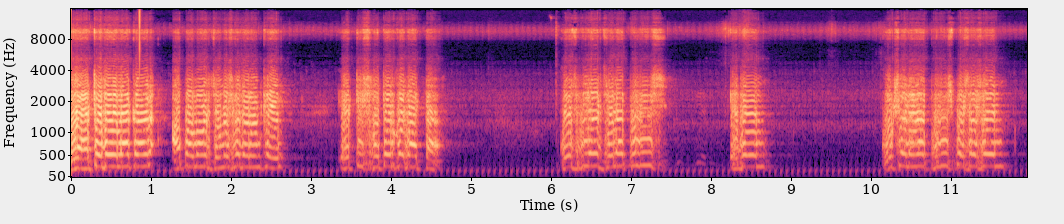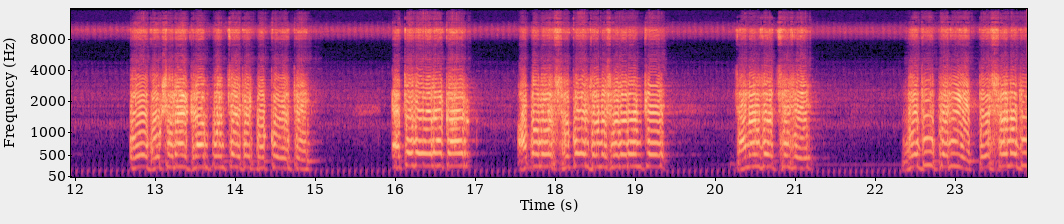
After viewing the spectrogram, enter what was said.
ও এতদ এলাকার আপামর জনসাধারণকে একটি সতর্ক বার্তা কোচবিহার জেলা পুলিশ এবং ঘোষণারা পুলিশ প্রশাসন ও ঘোষণা গ্রাম পঞ্চায়েতের পক্ষ হইতে এতদ এলাকার আপামর সকল জনসাধারণকে জানানো যাচ্ছে যে নদী পেরিয়ে তোরসা নদী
